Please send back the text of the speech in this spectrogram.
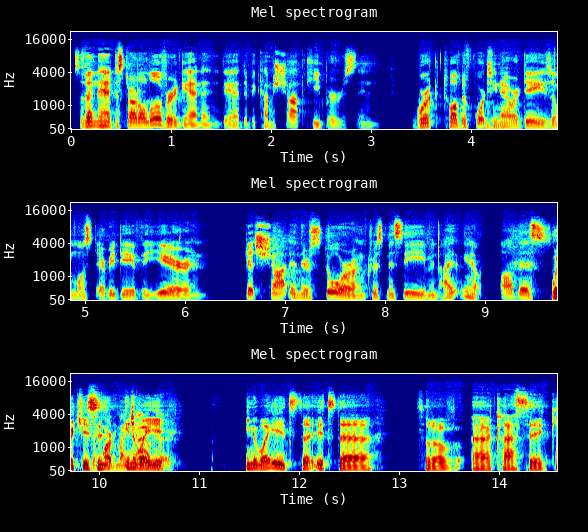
So then they had to start all over again and they had to become shopkeepers and work 12 to 14 Mm. hour days almost every day of the year and get shot in their store on Christmas Eve. And I, you know, all this Which is a part of my in a way, in a way, it's the it's the sort of uh, classic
